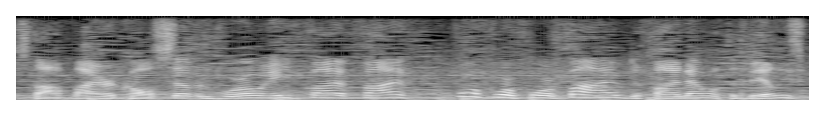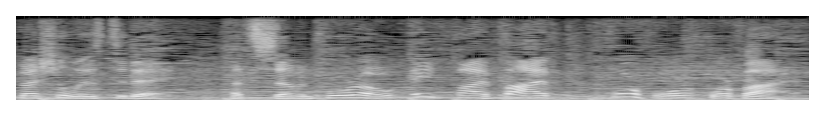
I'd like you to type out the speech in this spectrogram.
Stop by or call 740-855-4445 to find out what the daily special is today. That's 740-855-4445.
